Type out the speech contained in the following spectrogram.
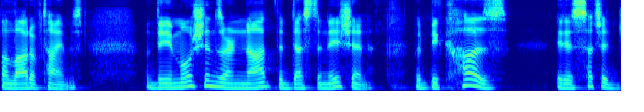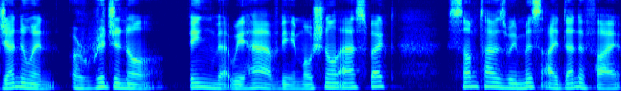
a lot of times. But the emotions are not the destination. But because it is such a genuine, original thing that we have, the emotional aspect, sometimes we misidentify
